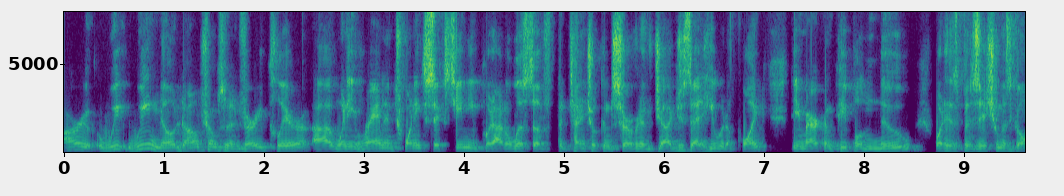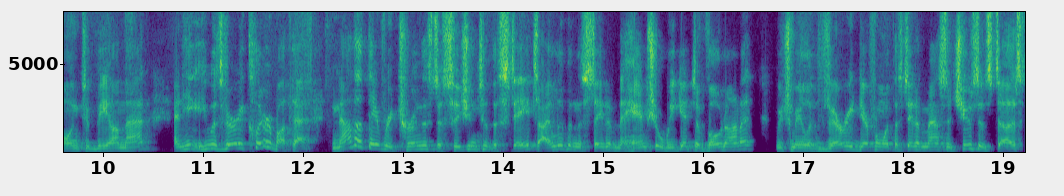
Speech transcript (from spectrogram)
Ari, we, we know Donald Trump's been very clear. Uh, when he ran in 2016, he put out a list of potential conservative judges that he would appoint. The American people knew what his position was going to be on that. And he, he was very clear about that. Now that they've returned this decision to the states, I live in the state of New Hampshire. We get to vote on it, which may look very different what the state of Massachusetts does.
